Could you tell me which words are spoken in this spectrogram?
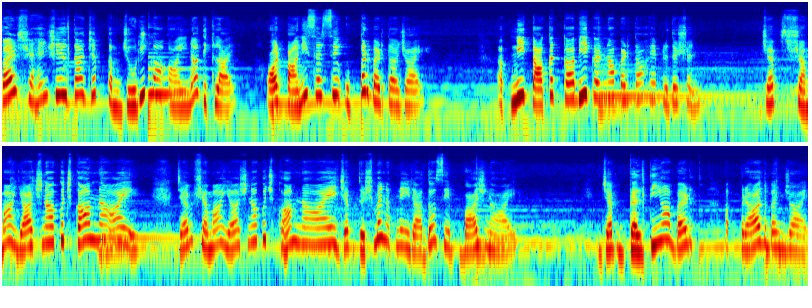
पर सहनशीलता जब कमज़ोरी का आईना दिखलाए और पानी सर से ऊपर बढ़ता जाए, अपनी ताकत का भी करना पड़ता है प्रदर्शन। जब क्षमा याचना कुछ काम ना आए, जब क्षमा याचना कुछ काम ना आए, जब दुश्मन अपने इरादों से बाज ना आए, जब गलतियाँ बढ़, अपराध बन जाए।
